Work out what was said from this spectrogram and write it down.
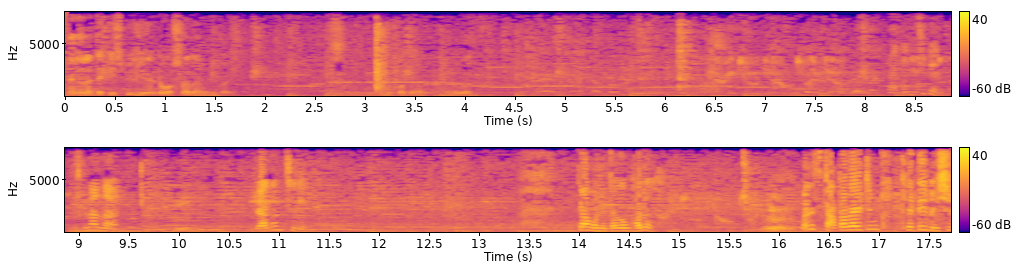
হ্যাংলাতে ক্রিসপি চিকেনটা অসাধারণ করে। কোনো কথা হবে ধন্যবাদ। না না। ড্রাগন চিকেন কেমন এটাকে ভালো? মানে স্টার্টার আইটেম খেতেই বেশি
